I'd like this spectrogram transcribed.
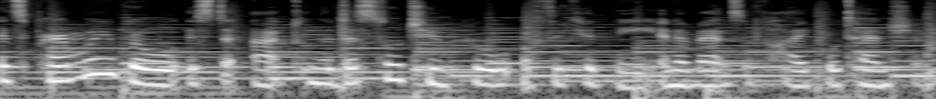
Its primary role is to act on the distal tubule of the kidney in events of hypotension.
